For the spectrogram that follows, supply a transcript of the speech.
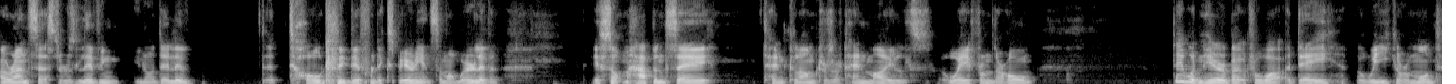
our ancestors living, you know, they lived a totally different experience than what we're living. If something happened, say, 10 kilometers or 10 miles away from their home, they wouldn't hear about it for what, a day, a week, or a month?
